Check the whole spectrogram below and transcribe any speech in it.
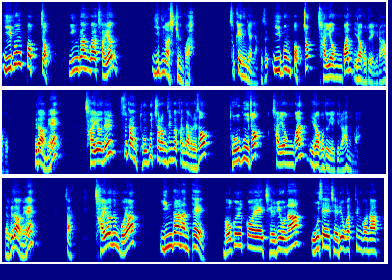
이분법적 인간과 자연 이분화시키는 거야. 속해 있는 게 아니야. 그래서 이분법적 자연관이라고도 얘기를 하고. 그 다음에 자연을 수단 도구처럼 생각한다 그래서 도구적 자연관이라고도 얘기를 하는 거야. 자, 그 다음에 자, 자연은 뭐야? 인간한테 먹을 거의 재료나 옷의 재료 같은 거나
